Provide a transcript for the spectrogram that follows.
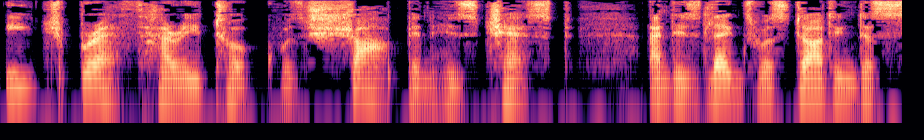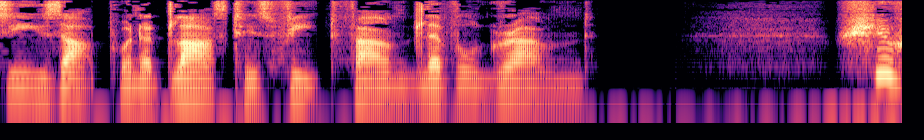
Each breath Harry took was sharp in his chest, and his legs were starting to seize up when at last his feet found level ground. Phew!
